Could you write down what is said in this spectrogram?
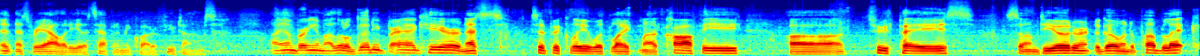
that's reality. That's happened to me quite a few times. I am bringing my little goodie bag here, and that's typically with like my coffee, uh, toothpaste, some deodorant to go into public,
